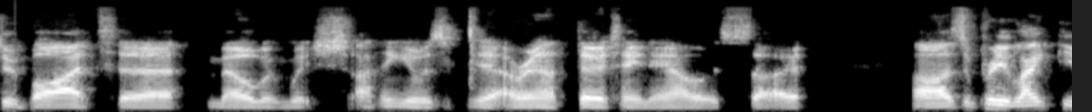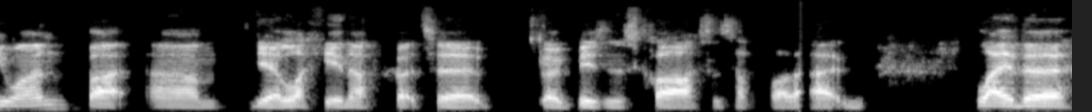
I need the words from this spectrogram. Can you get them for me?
Dubai to Melbourne, which I think it was yeah around 13 hours. So uh, it was a pretty lengthy one, but um, yeah, lucky enough got to go business class and stuff like that, and lay the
